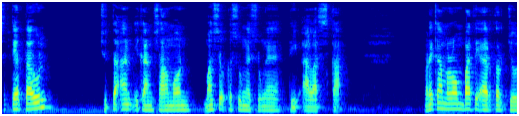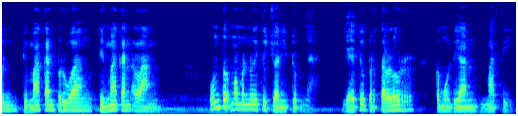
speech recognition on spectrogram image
Setiap tahun, jutaan ikan salmon masuk ke sungai-sungai di Alaska. Mereka melompati air terjun, dimakan beruang, dimakan elang, untuk memenuhi tujuan hidupnya, yaitu bertelur kemudian mati.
